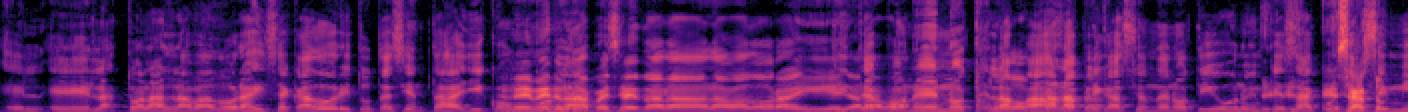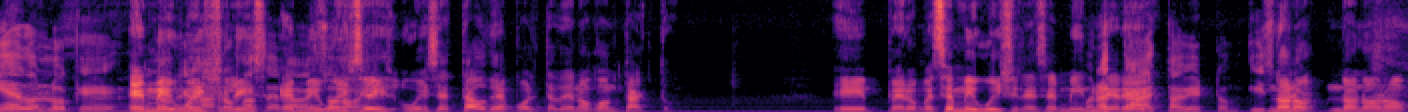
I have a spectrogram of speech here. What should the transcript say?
el, eh, la- todas las lavadoras y secadores y tú te sientas allí con, Le metes una peseta a la lavadora y, y ella te lava pones la, la baja aplicación de Noti1 y empiezas a escuchar Exacto. sin miedo en lo que En en mi wishlist hubiese estado deporte de no contacto. Eh, pero ese es mi wishlist, ese es mi Bueno, interés. está, está abierto. No, no, no, no, no.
